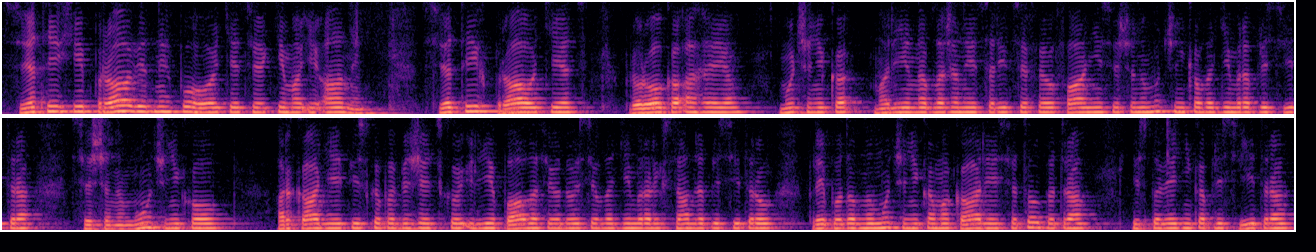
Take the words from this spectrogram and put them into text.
святых и праведных Боготец Якима и Анны, святых праотец, пророка Агея, мученика Маріна, блаженої цариці Феофанії, священномученика Владимира Пресвітера, священномучеников Аркадія, епископа Бежецького, Ильи Павла, Феодосія, Владимира, Александра Пресвітеров, преподобного мученика Макарія, святого Петра, исповедника Пресвитера,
